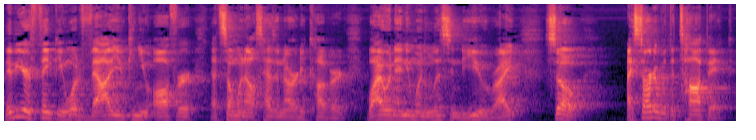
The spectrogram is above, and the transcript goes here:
maybe you're thinking, what value can you offer that someone else hasn't already covered? Why would anyone listen to you, right? So I started with the topic.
